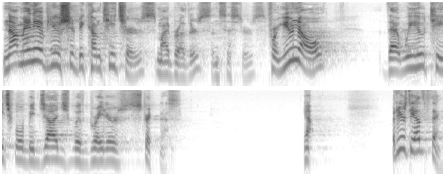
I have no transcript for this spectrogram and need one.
not many of you should become teachers, my brothers and sisters, for you know that we who teach will be judged with greater strictness. Yeah. But here's the other thing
